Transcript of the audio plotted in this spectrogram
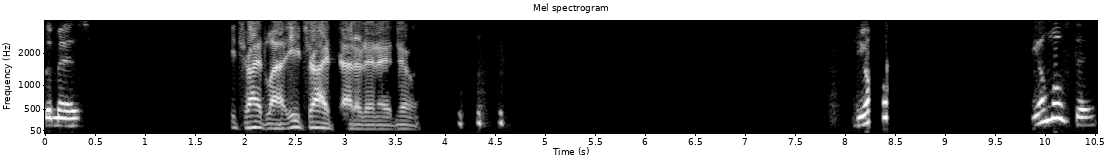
The Miz. He tried la- he tried Saturday night doing. He almost, he almost did.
